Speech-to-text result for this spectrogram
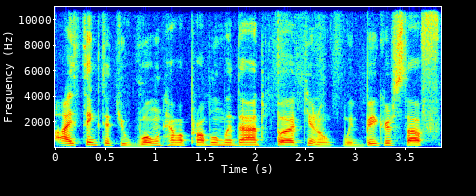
I think that you won't have a problem with that. But, you know, with bigger stuff,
